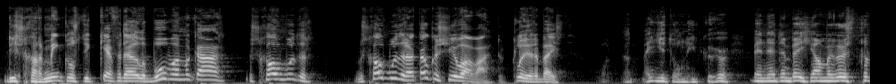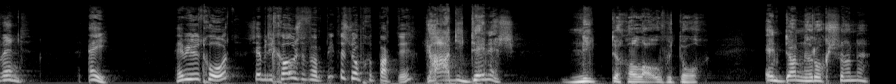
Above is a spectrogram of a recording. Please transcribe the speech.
Die scharminkels die keffen de hele boel met elkaar. Mijn schoonmoeder. Mijn schoonmoeder had ook een chihuahua, de kleurenbeest. Dat meen je toch niet, Keur? Ik ben net een beetje aan mijn rust gewend. Hé, hey, hebben jullie het gehoord? Ze hebben die gozer van Pieters opgepakt, hè? Ja, die Dennis. Niet te geloven, toch? En dan Roxanne.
